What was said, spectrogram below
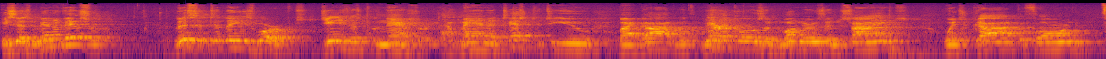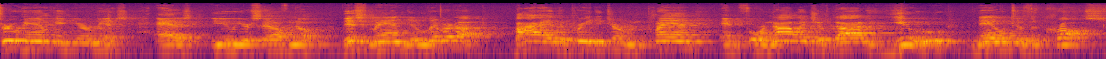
He says, Men of Israel, listen to these words. Jesus the Nazarene, a man attested to you by God with miracles and wonders and signs, which God performed through him in your midst, as you yourself know. This man delivered up by the predetermined plan and foreknowledge of God, you nailed to the cross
